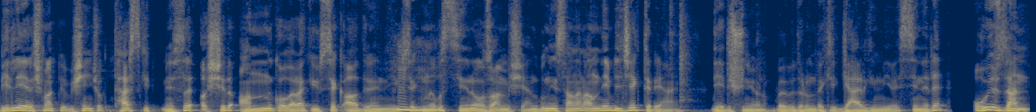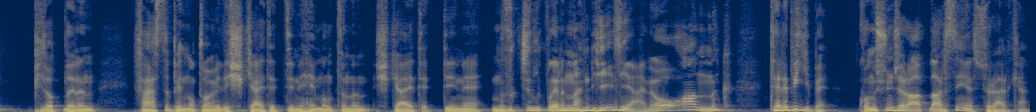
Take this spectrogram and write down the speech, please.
Biriyle yarışmak ve bir şeyin çok ters gitmesi aşırı anlık olarak yüksek adrenalin, yüksek nabız siniri ozan bir şey. Yani bunu insanlar anlayabilecektir yani diye düşünüyorum. Böyle bir durumdaki gerginliği ve siniri. O yüzden pilotların Verstappen'in otomobili şikayet ettiğini, Hamilton'ın şikayet ettiğini, mızıkçılıklarından değil yani. O anlık terapi gibi. Konuşunca rahatlarsın ya sürerken.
